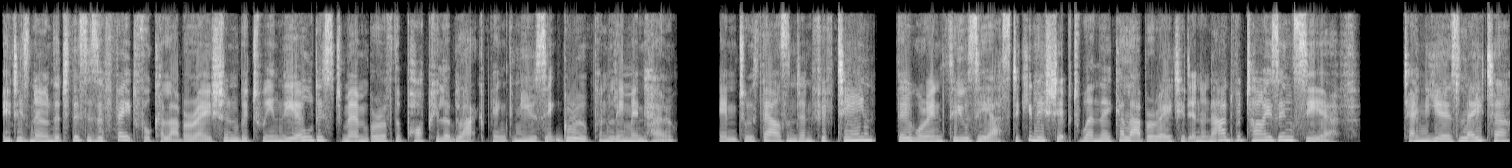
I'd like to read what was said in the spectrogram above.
It is known that this is a fateful collaboration between the oldest member of the popular Blackpink music group and Lee Min-ho. In 2015, they were enthusiastically shipped when they collaborated in an advertising CF. Ten years later,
